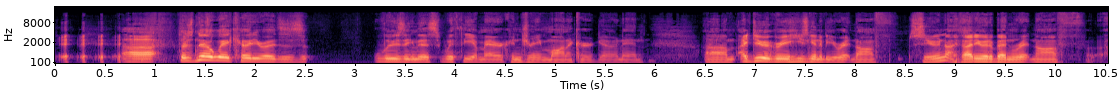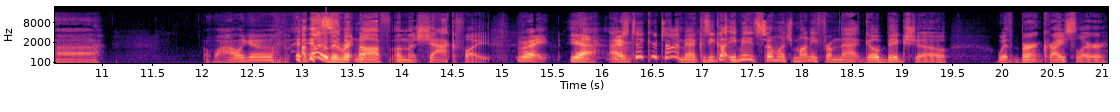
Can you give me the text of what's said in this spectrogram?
uh, there's no way Cody Rhodes is losing this with the American Dream moniker going in. Um, I do agree he's going to be written off soon. I thought he would have been written off uh, a while ago. I thought he would have been written off on the Shaq fight. right. Yeah. I've, Just take your time, man, because he got he made so much money from that Go Big show with Burnt Chrysler,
